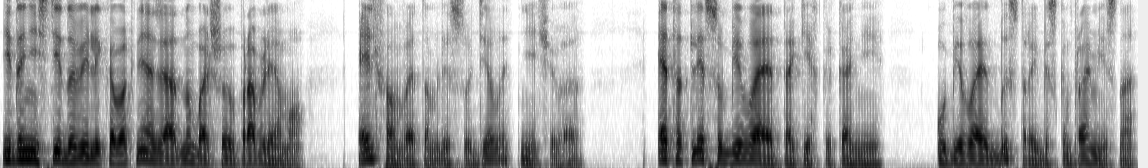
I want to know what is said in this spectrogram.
и донести до великого князя одну большую проблему. Эльфам в этом лесу делать нечего. Этот лес убивает таких, как они. Убивает быстро и бескомпромиссно.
